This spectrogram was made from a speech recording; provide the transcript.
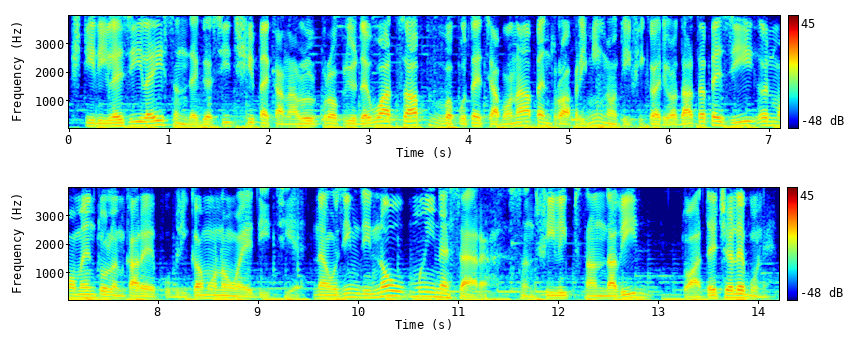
Știrile zilei sunt de găsit și pe canalul propriu de WhatsApp, vă puteți abona pentru a primi notificări o dată pe zi în momentul în care publicăm o nouă ediție. Ne auzim din nou mâine seară. Sunt Filip Stan David, toate cele bune!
